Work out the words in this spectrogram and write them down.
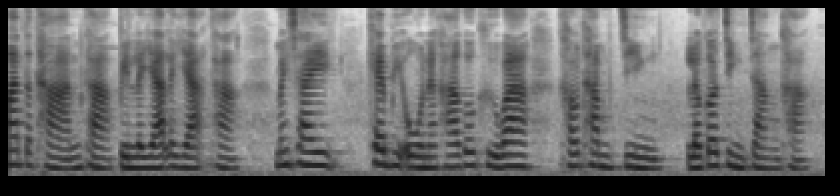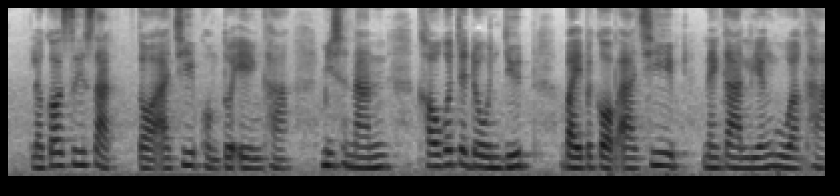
มาตรฐานค่ะ เป็นระยะระยะค่ะ ไม่ใช่แค่ BO นะคะก็คือว่าเขาทำจริงแล้วก็จริงจังค่ะ แล้วก็ซื่อสัตย์ต่ออาชีพของตัวเองค่ะ มิฉะนั้นเขาก็จะโดนยึดใบประกอบอาชีพในการเลี้ยงวัวค่ะ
